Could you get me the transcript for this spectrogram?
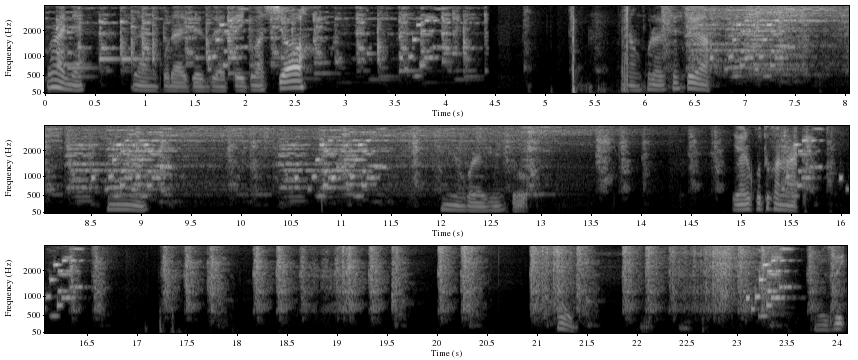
今回ね、にゃんこ大先生やっていきましょう。にゃんこ大先生や。うん。にゃんこ大先生。やることがない。うん。むずい。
